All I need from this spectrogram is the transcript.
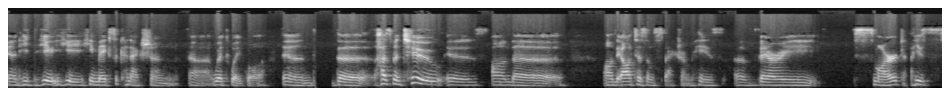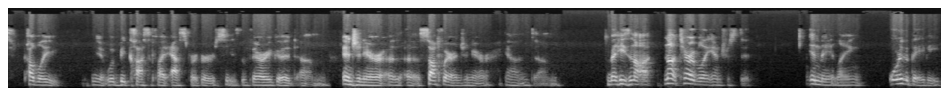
and he he he he makes a connection uh, with Guo. And the husband two is on the on the autism spectrum. He's a very smart. He's probably you know, would be classified Asperger's. He's a very good um, engineer, a, a, software engineer, and um, but he's not not terribly interested in Mei or the baby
